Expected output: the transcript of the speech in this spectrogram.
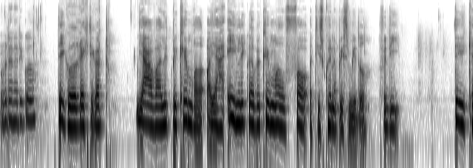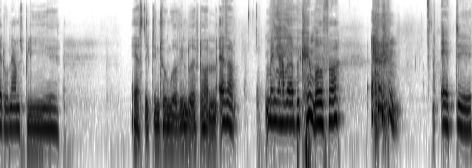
Hvordan er det gået? Det er gået rigtig godt. Jeg var lidt bekymret, og jeg har egentlig ikke været bekymret for, at de skulle hen og blive smittet. Fordi det kan du nærmest blive... Øh, jeg stikke din tunge ud af vinduet efterhånden. Altså, men jeg har været bekymret for, at, øh,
